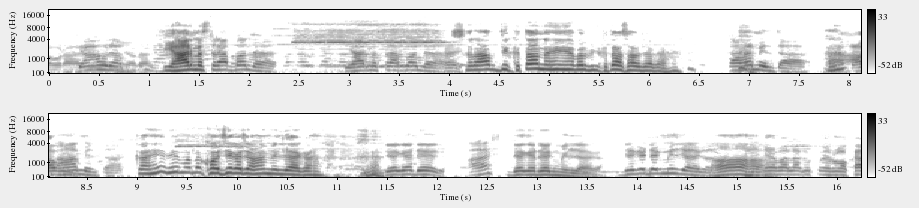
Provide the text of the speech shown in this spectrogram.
क्या हो रहा है? बिहार में शराब बंद है। बिहार में शराब बंद है। शराब दिखता नहीं है पर दिखता सब जगह है। कहाँ मिलता? है? कहाँ मिलता? है कहीं भी मतलब खोजिएगा जहाँ मिल जाएगा। डेग डेग आय? डेग डेग मिल जाएगा। डेगे डेग मिल जाएगा? हाँ हाँ। पीने वाला को कोई रोका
